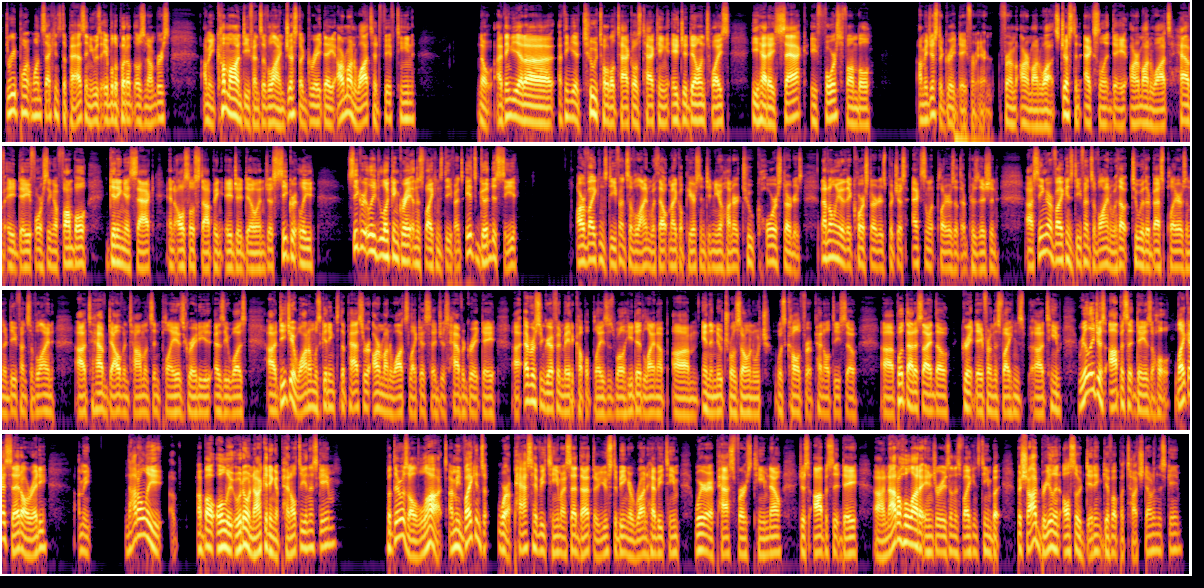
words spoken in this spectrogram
3.1 seconds to pass, and he was able to put up those numbers. I mean, come on, defensive line. Just a great day. Armon Watts had 15. No, I think he had a I think he had two total tackles, tacking AJ Dillon twice. He had a sack, a forced fumble. I mean, just a great day from Aaron from Armon Watts. Just an excellent day. Armon Watts have a day forcing a fumble, getting a sack, and also stopping AJ Dillon. Just secretly secretly looking great in this Vikings defense. It's good to see our Vikings defensive line without Michael Pierce and Danielle Hunter, two core starters. Not only are they core starters, but just excellent players at their position. Uh, seeing our Vikings defensive line without two of their best players in their defensive line, uh, to have Dalvin Tomlinson play as great as he was. Uh, DJ Wonnum was getting to the passer. Armon Watts, like I said, just have a great day. Uh, Everson Griffen made a couple plays as well. He did line up um, in the neutral zone, which was called for a penalty. So uh, put that aside, though. Great day from this Vikings uh, team. Really just opposite day as a whole. Like I said already, I mean, not only about Oli Udoh not getting a penalty in this game, but there was a lot. I mean, Vikings were a pass heavy team. I said that. They're used to being a run heavy team. We're a pass first team now, just opposite day. Uh, not a whole lot of injuries on this Vikings team, but Bashaud Breeland also didn't give up a touchdown in this game.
